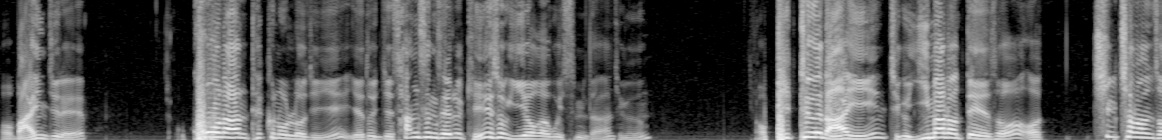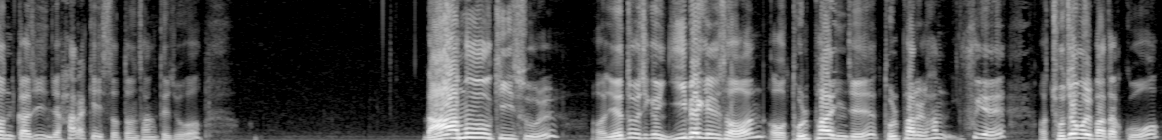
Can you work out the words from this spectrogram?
어, 마인즈랩 코난 테크놀로지 얘도 이제 상승세를 계속 이어가고 있습니다. 지금 어, 비트9 지금 2만원대에서 어, 7천원 선까지 이제 하락해 있었던 상태죠. 나무 기술 어, 얘도 지금 200일선 어, 돌파 이제 돌파를 한 후에 어, 조정을 받았고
